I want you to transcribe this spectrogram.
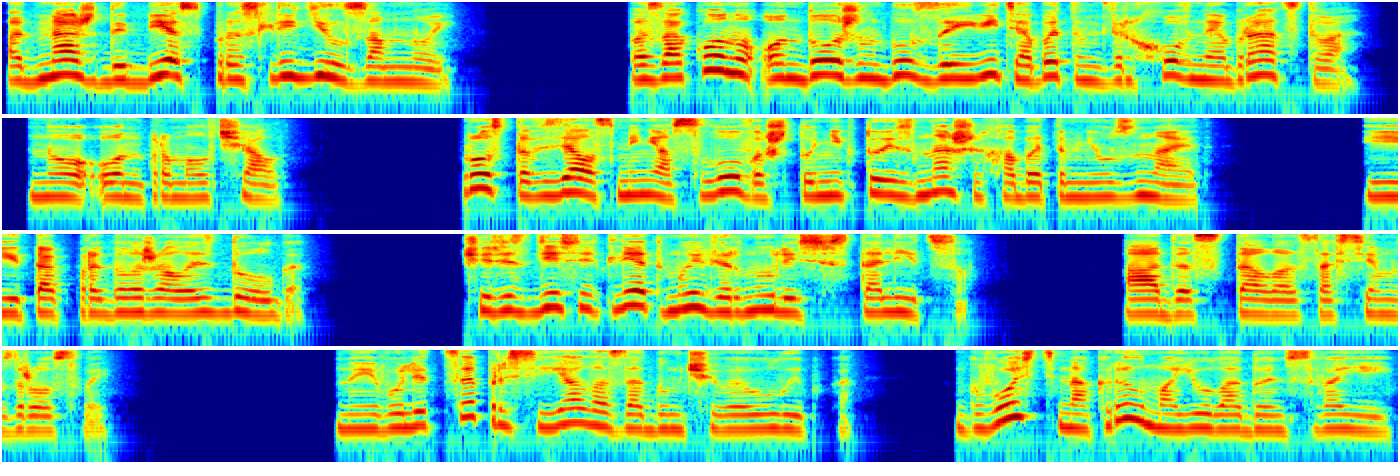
Однажды бес проследил за мной. По закону он должен был заявить об этом в Верховное Братство, но он промолчал. Просто взял с меня слово, что никто из наших об этом не узнает. И так продолжалось долго. Через десять лет мы вернулись в столицу. Ада стала совсем взрослой. На его лице просияла задумчивая улыбка. Гвоздь накрыл мою ладонь своей.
